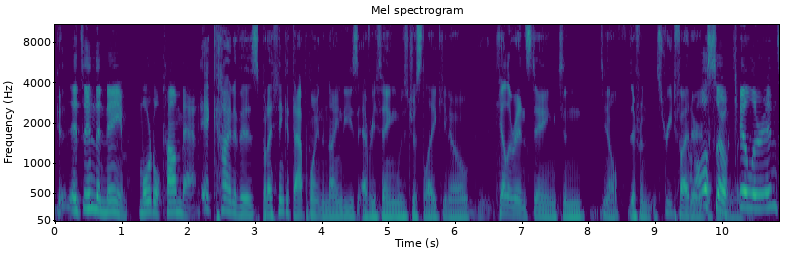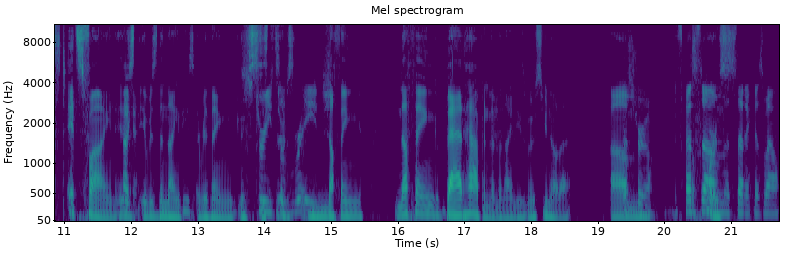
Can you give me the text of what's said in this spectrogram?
get- It's in the name, Mortal Kombat. it kind of is, but I think at that point in the 90s, everything was just like, you know, Killer Instinct and, you know, different Street Fighter. Also, things like. Killer Instinct. It's fine. It, was, Okay. it was the 90s. Everything. it's just- Streets of Rage. Nothing, nothing bad happened in the 90s, Moose. You know that. Um, That's true. Best um, aesthetic as well,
